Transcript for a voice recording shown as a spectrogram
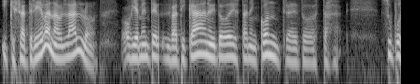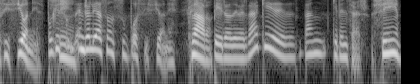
y que se atrevan a hablarlo. Obviamente el Vaticano y todo ello están en contra de todas estas suposiciones, porque Sí. son- en realidad son suposiciones, Claro. pero de verdad que dan que pensar. Sí,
